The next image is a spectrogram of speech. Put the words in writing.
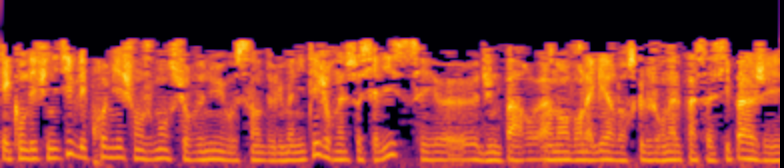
et qu'en définitive, les premiers changements survenus au sein de l'humanité, journal socialiste, c'est euh, d'une part un an avant la guerre, lorsque le journal passe à six pages et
